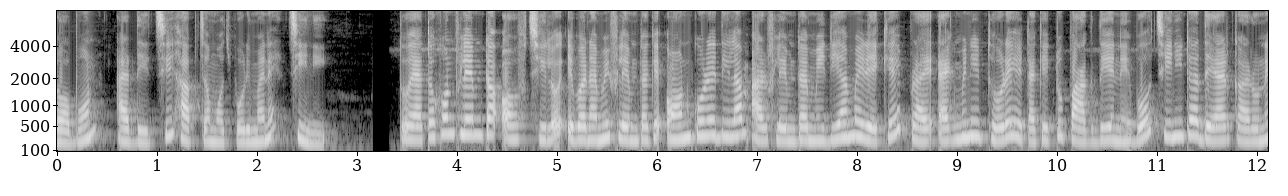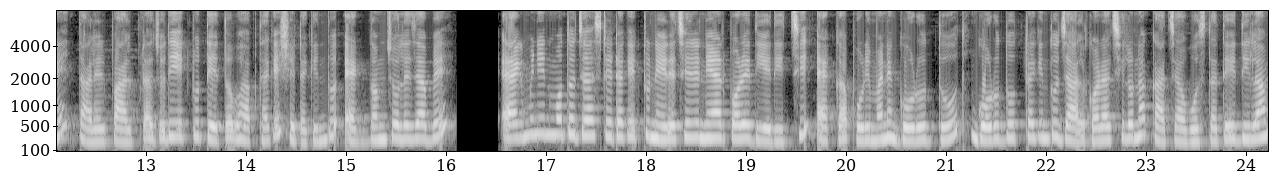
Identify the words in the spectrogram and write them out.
লবণ আর দিচ্ছি হাফ চামচ পরিমাণে চিনি। তো এতক্ষণ ফ্লেমটা অফ ছিল, এবার আমি ফ্লেমটাকে অন করে দিলাম আর ফ্লেমটা মিডিয়ামে রেখে প্রায় এক মিনিট ধরে এটাকে একটু পাক দিয়ে নেব। চিনিটা দেওয়ার কারণে তালের পাল্পটা যদি একটু তেতো ভাব থাকে, সেটা কিন্তু একদম চলে যাবে। এক মিনিট মতো জাস্ট এটাকে একটু নেড়ে ছেড়ে নেওয়ার পরে দিয়ে দিচ্ছি এক কাপ পরিমাণে গরুর দুধ। গরুর দুধটা কিন্তু জাল করা ছিল না, কাঁচা অবস্থাতেই দিলাম।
